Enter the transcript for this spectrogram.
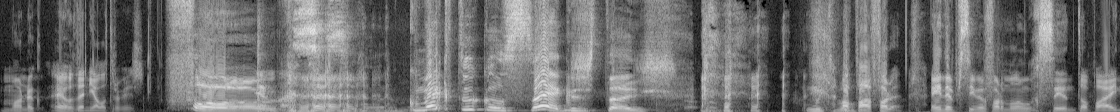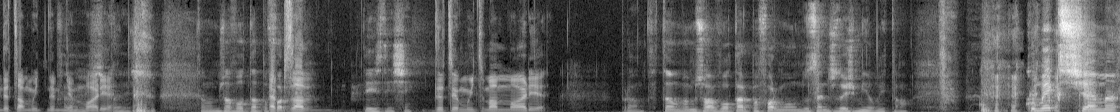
Mónaco. É o Daniel outra vez. Fogo! Senhor. Como é que tu consegues, Teix? Muito bom. Opa, for- ainda por cima, a Fórmula 1 recente, opa, ainda está muito na minha Pois, memória. pois. Então vamos já voltar para fora. Apesar de Diz, diz, sim. eu ter muito má memória. Pronto, então vamos lá voltar para a Fórmula 1 dos anos 2000 e tal. Como é que se chama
